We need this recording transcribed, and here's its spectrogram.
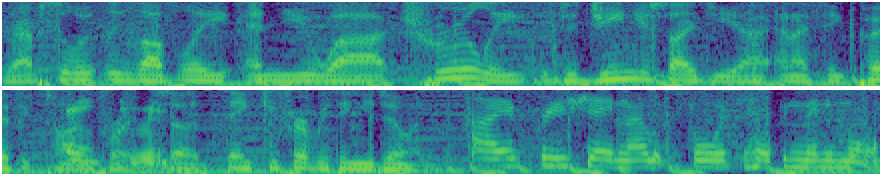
You're absolutely lovely, and you are truly. It's a genius idea, and I think perfect time Thank for you. it. So thank you for everything you're doing. I appreciate and I look forward to helping many more.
